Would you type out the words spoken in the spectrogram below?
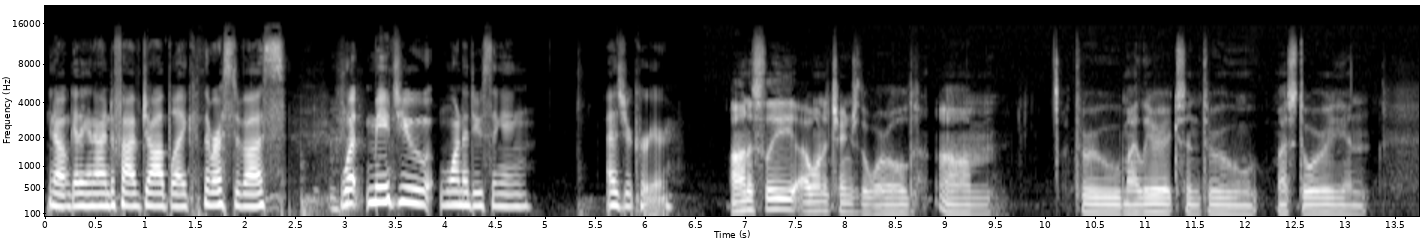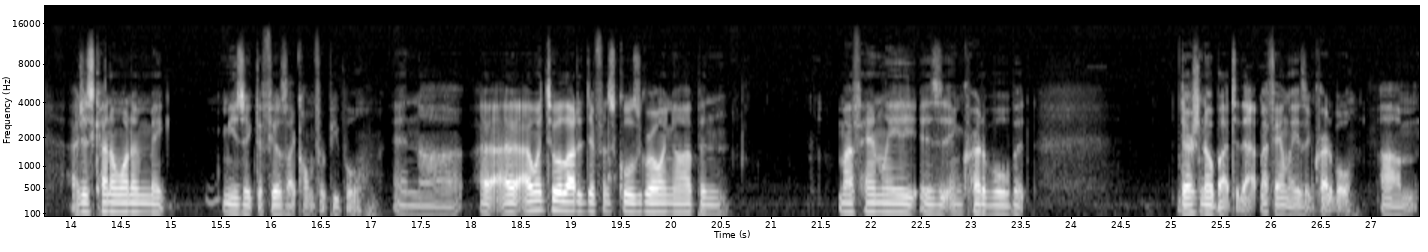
you know, getting a 9 to 5 job like the rest of us? What made you want to do singing as your career? Honestly, I want to change the world um, through my lyrics and through my story, and I just kind of want to make music that feels like home for people. And uh, I, I went to a lot of different schools growing up, and my family is incredible, but there's no but to that. My family is incredible. Um,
